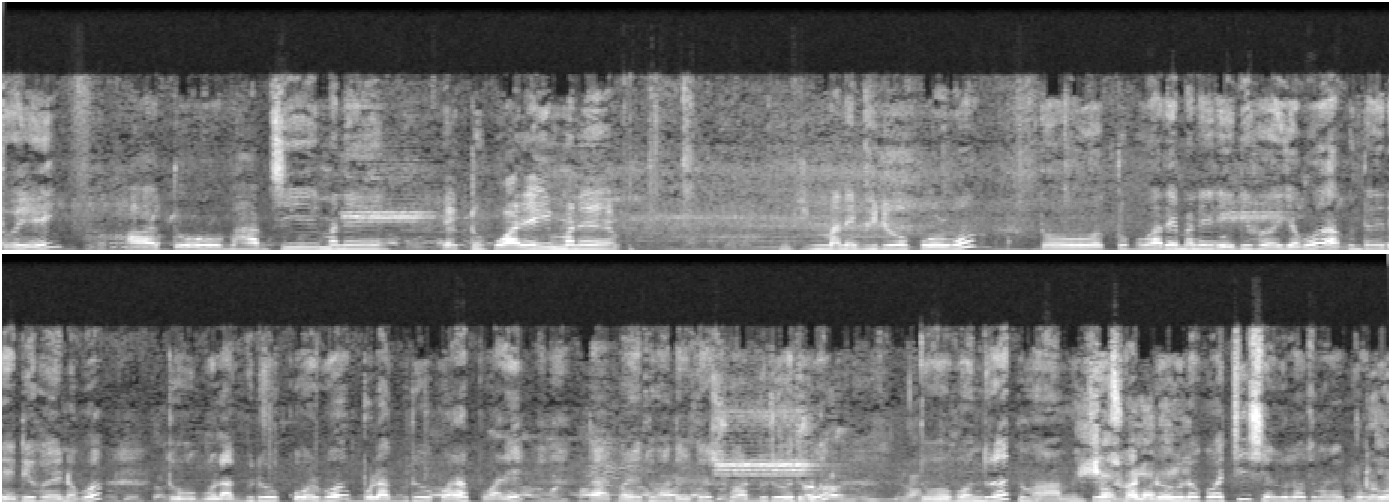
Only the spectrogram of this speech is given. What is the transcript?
তো এই, আর তো ভাবছি মানে একটু পরেই মানে মানে ভিডিও করব। তো একটু পরে মানে রেডি হয়ে যাব এখন থেকে রেডি হয়ে নেব। তো ব্লগ ভিডিও করব ব্লগ ভিডিও করার পরে তারপরে তোমাদেরকে শর্ট ভিডিও দেবো। তো বন্ধুরা আমি যে শর্ট ভিডিওগুলো করছি সেগুলো তোমার একটু দেখো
